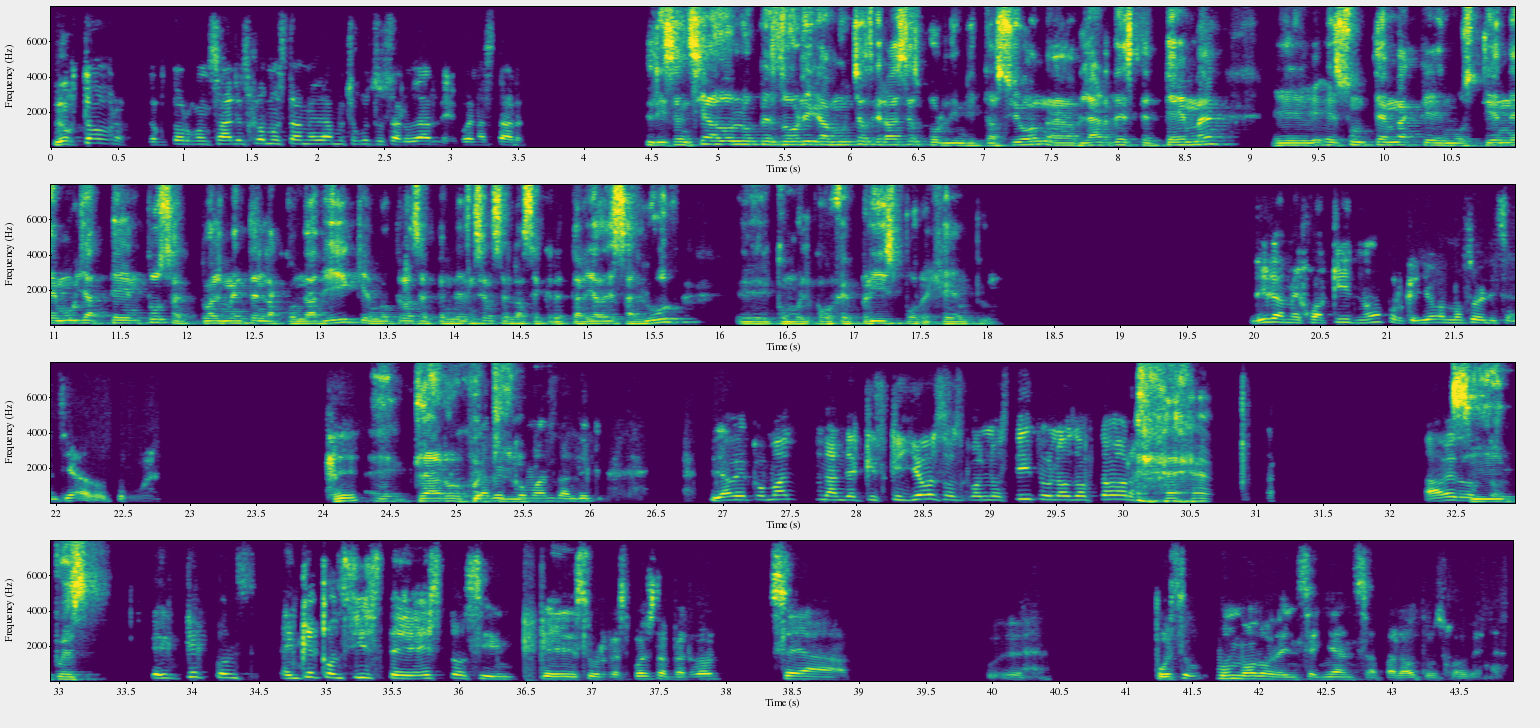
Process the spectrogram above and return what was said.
Doctor, doctor González, ¿cómo está? Me da mucho gusto saludarle. Buenas tardes. Licenciado López Dóriga, muchas gracias por la invitación a hablar de este tema. Eh, es un tema que nos tiene muy atentos actualmente en la CONADIC y en otras dependencias de la Secretaría de Salud, eh, como el COFEPRIS, por ejemplo. Dígame, Joaquín, ¿no? Porque yo no soy licenciado. Eh, claro, Joaquín. Ya ve cómo andan de, ya ve cómo andan de quisquillosos con los títulos, doctor. A ver, doctor. Sí, pues ¿En qué, ¿En qué consiste esto sin que su respuesta, perdón, sea eh, pues un modo de enseñanza para otros jóvenes?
